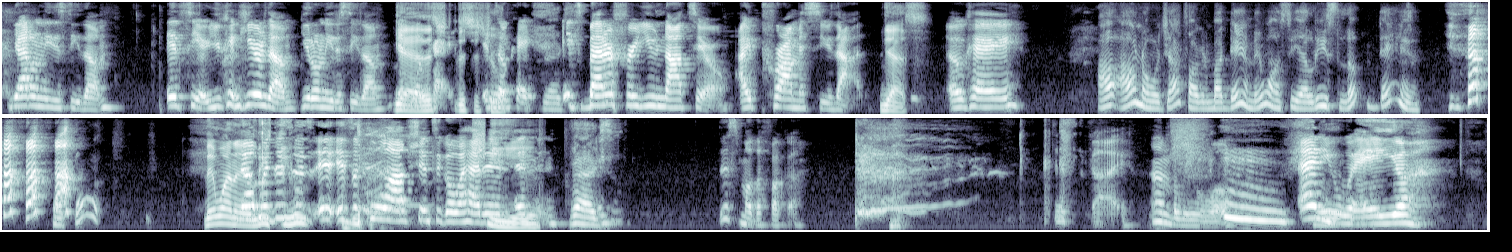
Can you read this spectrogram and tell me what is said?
Yeah, I don't need to see them. It's here. You can hear them. You don't need to see them. It's Yeah, this, okay. this is It's true. okay. Yeah. It's better for you not to. I promise you that. Yes. Okay. I, I don't know what y'all talking about. Damn, they want to see at least look. Damn. They want to no, at but least this be who- is it, it's a cool option to go ahead and, Shit. and Facts. This motherfucker. this guy. Unbelievable. Oh, shit. Anyway,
